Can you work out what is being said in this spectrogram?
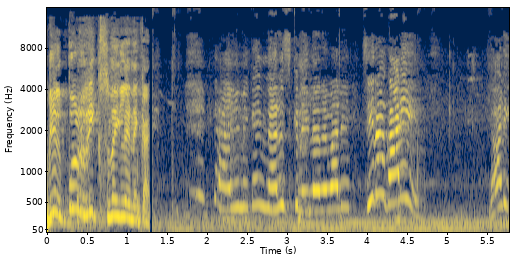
बिल्कुल रिक्स नहीं लेने का। कायली ने कहीं मैं रिस्क नहीं लेने वाली। सीरो गाड़ी गाड़ी।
